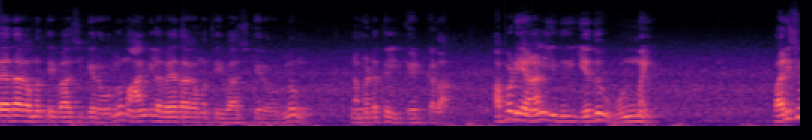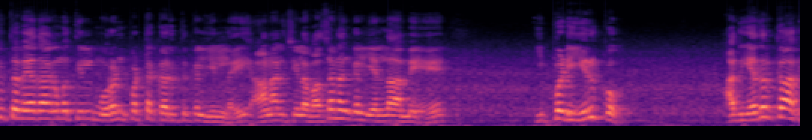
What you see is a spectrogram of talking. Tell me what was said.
வேதாகமத்தை வாசிக்கிறவர்களும் ஆங்கில வேதாகமத்தை வாசிக்கிறவர்களும் நம்மிடத்தில் கேட்கலாம். அப்படியானால் இது எது உண்மை? பரிசுத்த வேதாகமத்தில் முரண்பட்ட கருத்துக்கள் இல்லை. ஆனால் சில வசனங்கள் எல்லாமே இப்படி இருக்கும். அது எதற்காக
